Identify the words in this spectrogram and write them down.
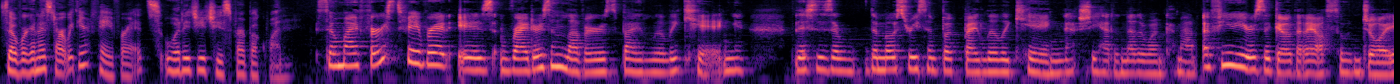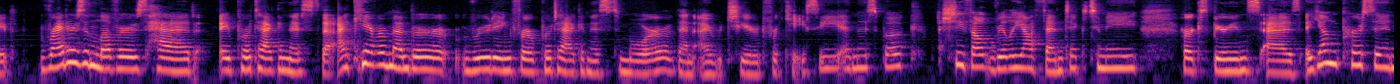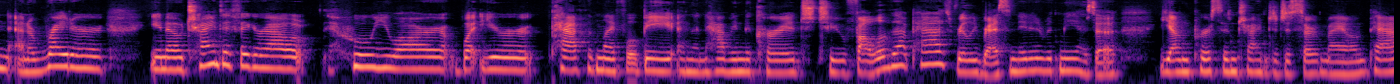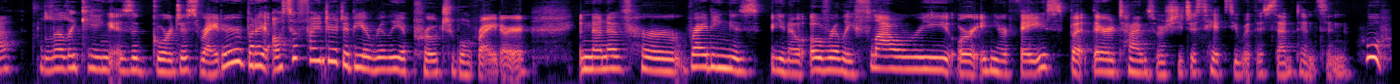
So, we're going to start with your favorites. What did you choose for book one? So, my first favorite is Writers and Lovers by Lily King. This is a the most recent book by Lily King. She had another one come out a few years ago that I also enjoyed. Writers and Lovers had a protagonist that I can't remember rooting for a protagonist more than I cheered for Casey in this book. She felt really authentic to me. Her experience as a young person and a writer, you know, trying to figure out who you are, what your path in life will be, and then having the courage to follow that path really resonated with me as a young person trying to discern my own path. Lily King is a gorgeous writer, but I also find her to be a really approachable writer. None of her writing is, you know, overly flowery or in your face, but there are times where she just hits you with a sentence and whew,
